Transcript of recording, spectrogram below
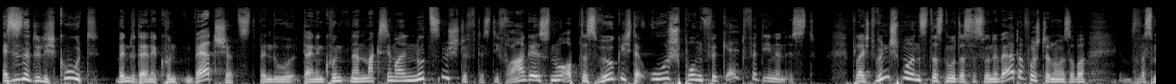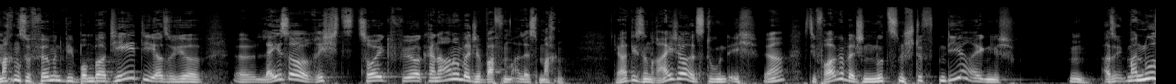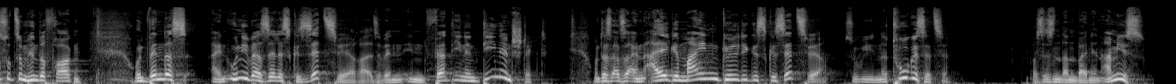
Es ist natürlich gut, wenn du deine Kunden wertschätzt, wenn du deinen Kunden einen maximalen Nutzen stiftest. Die Frage ist nur, ob das wirklich der Ursprung für Geld verdienen ist. Vielleicht wünschen wir uns das nur, dass es so eine Wertevorstellung ist, aber was machen so Firmen wie Bombardier, die also hier äh, Laserrichtzeug für keine Ahnung welche Waffen alles machen? Ja, die sind reicher als du und ich. Ja, ist die Frage, welchen Nutzen stiften die eigentlich? Hm. Also meine nur so zum Hinterfragen. Und wenn das ein universelles Gesetz wäre, also wenn in Verdienen Dienen steckt, und das also ein allgemeingültiges Gesetz wäre, so wie Naturgesetze, was ist denn dann bei den Amis?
